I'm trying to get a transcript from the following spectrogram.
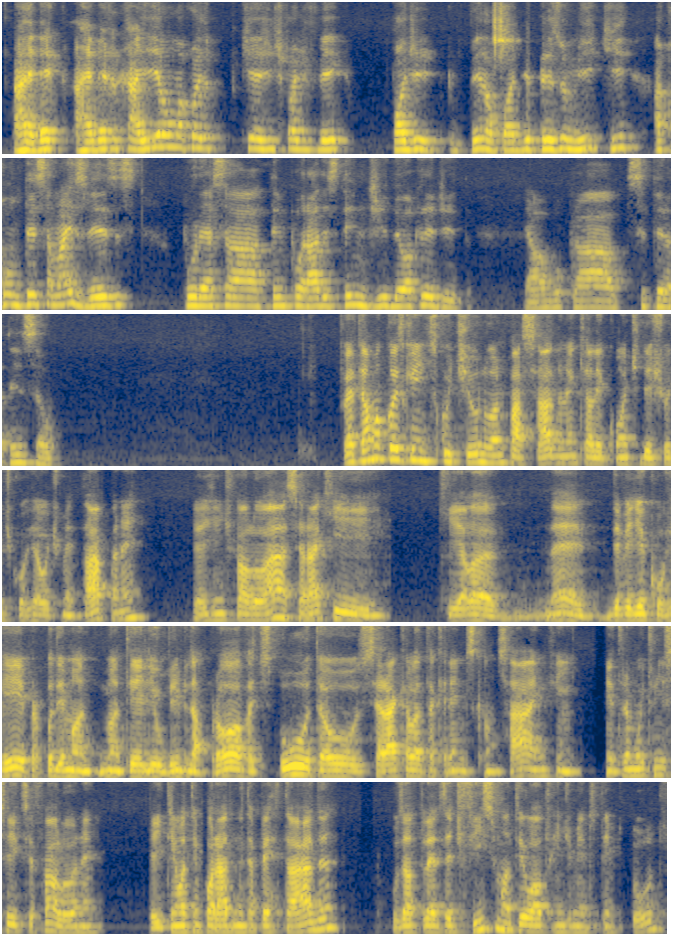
a Rebeca, a Rebeca cair é uma coisa que a gente pode ver, pode ver, não, pode presumir que aconteça mais vezes por essa temporada estendida, eu acredito é algo para se ter atenção. Foi até uma coisa que a gente discutiu no ano passado, né? Que a Leconte deixou de correr a última etapa, né? E a gente falou, ah, será que, que ela né, deveria correr para poder man manter ali o brilho da prova, a disputa, ou será que ela está querendo descansar? Enfim, entra muito nisso aí que você falou, né? E aí tem uma temporada muito apertada, os atletas é difícil manter o alto rendimento o tempo todo,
